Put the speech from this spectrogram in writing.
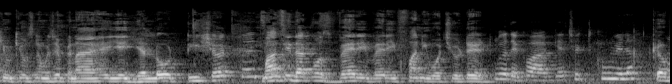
क्योंकि उसने मुझे पहनाया है ये yellow T shirt Mansi that was very very funny what you did वो देखो आ गया छुटकू मिला। कब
